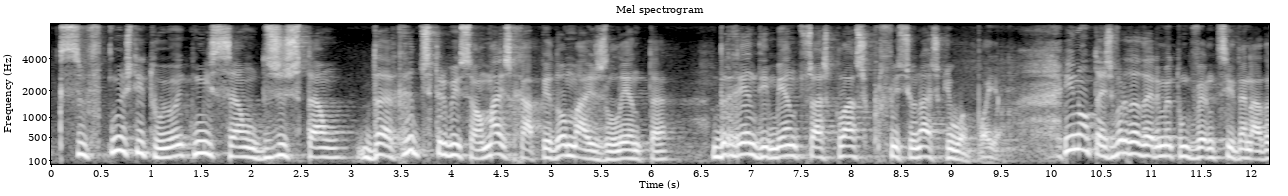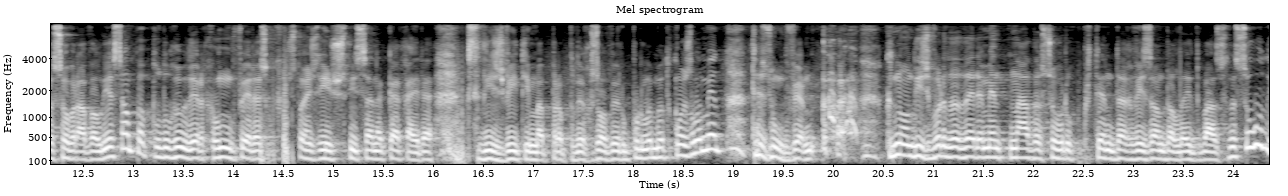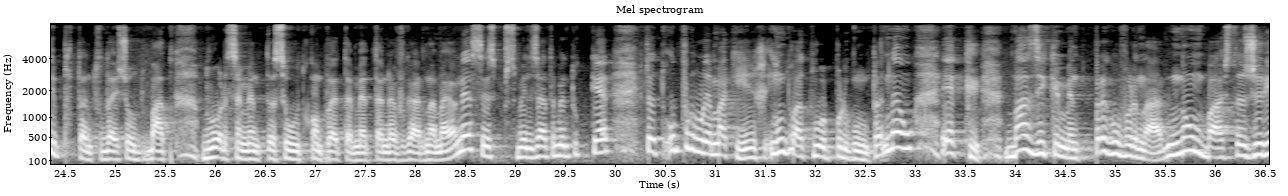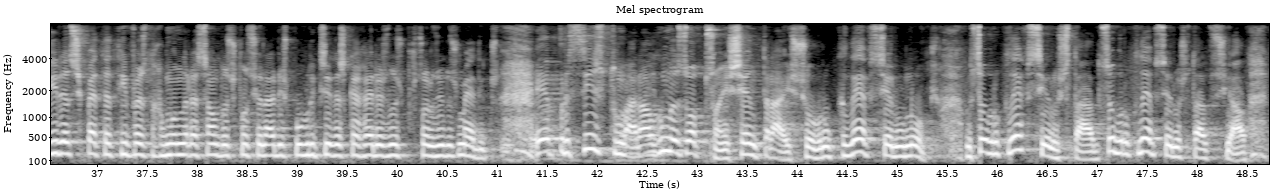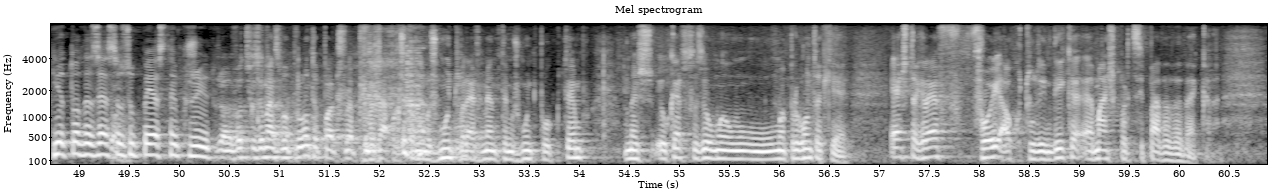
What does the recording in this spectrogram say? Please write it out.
que se constituiu em comissão de gestão da redistribuição mais rápida ou mais lenta de rendimentos às classes profissionais que o apoiam e não tens verdadeiramente um governo que decida nada sobre a avaliação para poder remover as questões de injustiça na carreira que se diz vítima para poder resolver o problema de congelamento, tens um governo que não diz verdadeiramente nada sobre o que pretende da revisão da lei de bases da saúde e, portanto, deixa o debate do orçamento da saúde completamente a navegar na maionese, sem se perceber exatamente o que quer. Portanto, o problema aqui, indo à tua pergunta, não, é que, basicamente, para governar, não basta gerir as expectativas de remuneração dos funcionários públicos e das carreiras carreiras dos professores e dos médicos. É preciso tomar algumas opções centrais sobre o que deve ser o novo, sobre o que deve ser o Estado, sobre o que deve ser o Estado Social e a todas essas Bom, o PS tem fugido. Vou-te fazer mais uma pergunta, podes aproveitar para respondermos muito brevemente, temos muito pouco tempo, mas eu quero fazer uma, uma pergunta que é, esta greve foi, ao que tudo indica, a mais participada da década.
